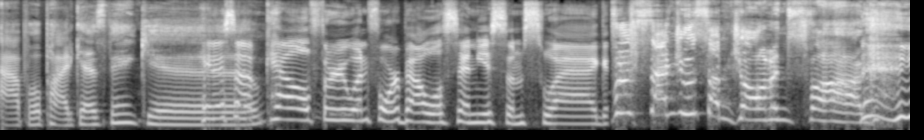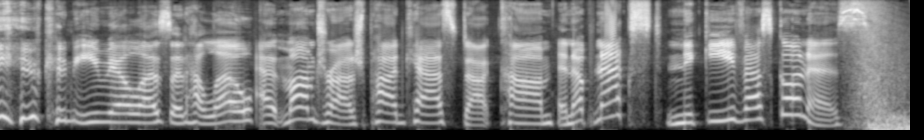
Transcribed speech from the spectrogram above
Apple Podcast. Thank you. Hit us up, Kel314Bell. We'll send you some swag. We'll send you some German swag. you can email us at hello at momtouragepodcast.com. And up next, Nikki Vasconez.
